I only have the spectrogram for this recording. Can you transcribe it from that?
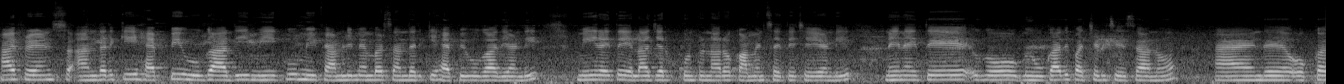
హాయ్ ఫ్రెండ్స్ అందరికీ హ్యాపీ ఉగాది. మీకు మీ ఫ్యామిలీ మెంబర్స్ అందరికీ హ్యాపీ ఉగాది అండి. మీరైతే ఎలా జరుపుకుంటున్నారో కామెంట్స్ అయితే చేయండి. నేనైతే ఉగాది పచ్చడి చేశాను. అండ్ ఒక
